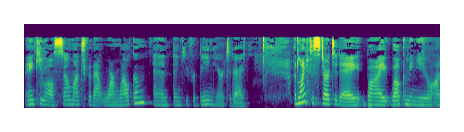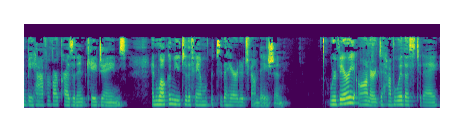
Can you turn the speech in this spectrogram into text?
Thank you all so much for that warm welcome and thank you for being here today. I'd like to start today by welcoming you on behalf of our president, Kay James, and welcome you to the fam- to the Heritage Foundation. We're very honored to have with us today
